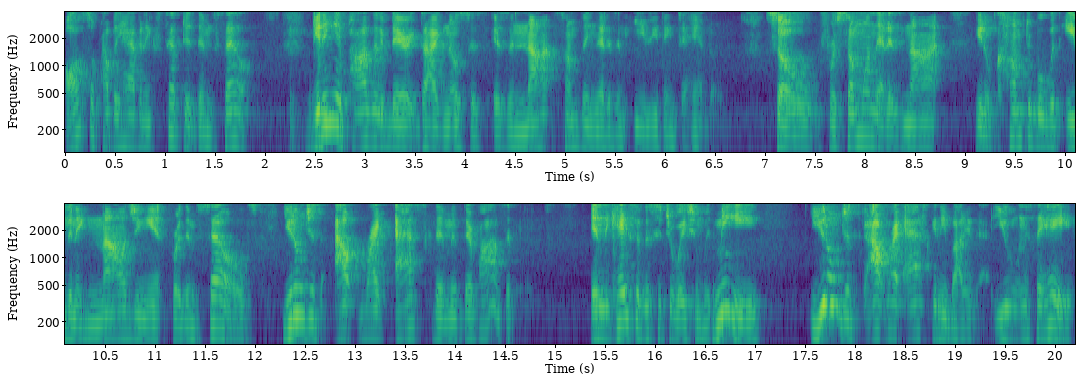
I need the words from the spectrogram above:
also probably haven't accepted themselves. Mhm. Getting a positive diagnosis is not something that is an easy thing to handle. So, for someone that is not, you know, comfortable with even acknowledging it for themselves, you don't just outright ask them if they're positive. In the case of the situation with me, you don't just outright ask anybody that. You want to say, "Hey,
